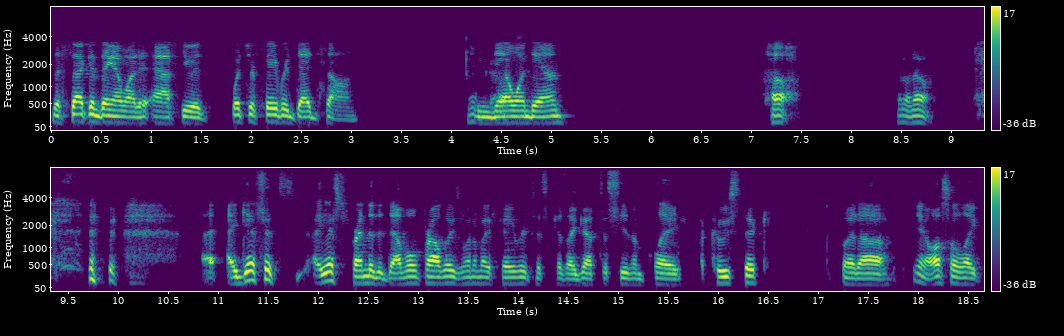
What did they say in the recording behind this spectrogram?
the second thing I wanted to ask you is, what's your favorite Dead song? Oh, Can you oh, nail one down? Huh. I don't know. I, I, guess it's I guess Friend of the Devil probably is one of my favorites just because I got to see them play acoustic. But uh, you know, also like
